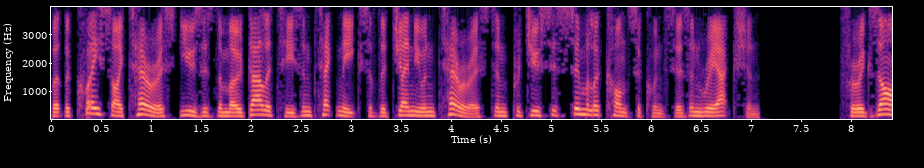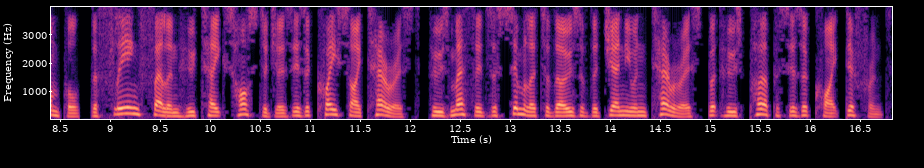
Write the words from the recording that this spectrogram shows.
but the quasi-terrorist uses the modalities and techniques of the genuine terrorist and produces similar consequences and reaction. For example, the fleeing felon who takes hostages is a quasi-terrorist, whose methods are similar to those of the genuine terrorist but whose purposes are quite different.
